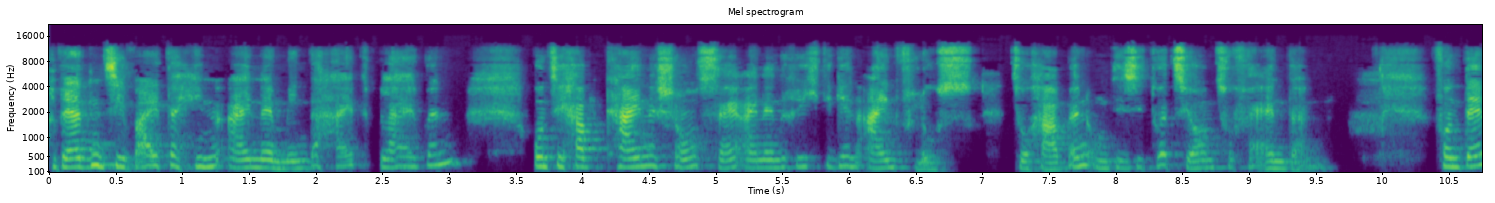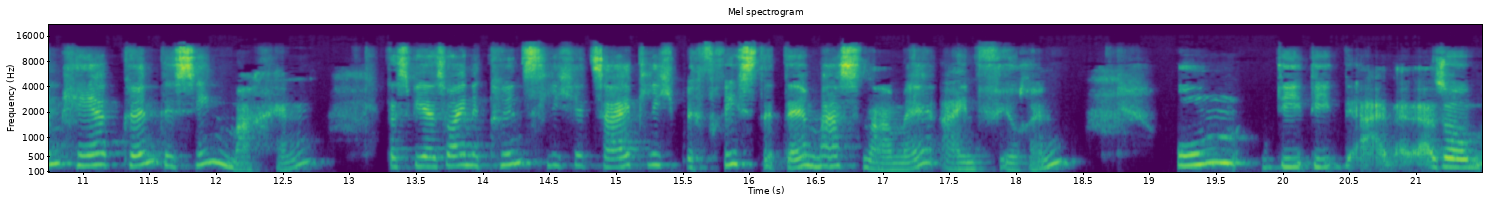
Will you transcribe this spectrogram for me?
werden sie weiterhin eine Minderheit bleiben und sie haben keine Chance, einen richtigen Einfluss zu haben, um die Situation zu verändern. Von dem her könnte es Sinn machen, dass wir so eine künstliche, zeitlich befristete Maßnahme einführen, um die, die, also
